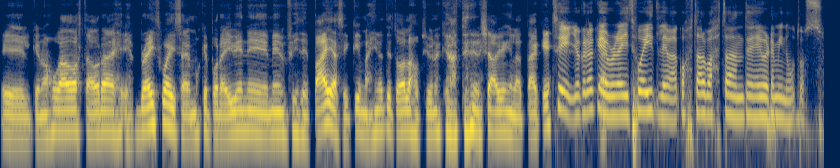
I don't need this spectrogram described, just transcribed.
el que no ha jugado hasta ahora es, Braithwaite. Sabemos que por ahí viene Memphis de Depay, así que imagínate todas las opciones que va a tener Xavi en el ataque. Sí, yo creo que a ah. Braithwaite le va a costar bastante ver minutos.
